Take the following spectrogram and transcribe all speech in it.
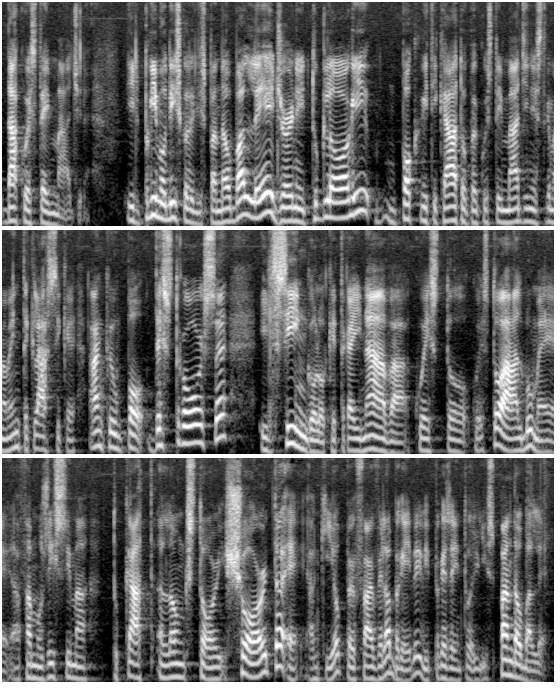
da questa immagine. Il primo disco degli Spandau Ballet, Journey to Glory, un po' criticato per queste immagini estremamente classiche, anche un po' destrorse, il singolo che trainava questo, questo album è la famosissima To Cut a Long Story Short e anch'io, per farvela breve, vi presento gli Spandau Ballet.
